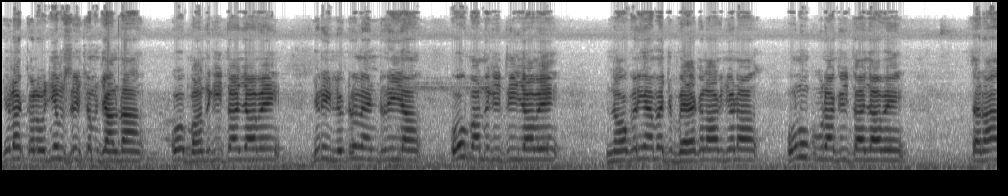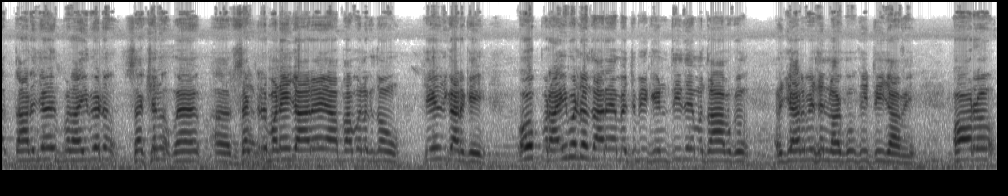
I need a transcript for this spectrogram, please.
ਜਿਹੜਾ ਕਲੋਜੀਅਮ ਸਿਸਟਮ ਚੱਲਦਾ ਉਹ ਬੰਦ ਕੀਤਾ ਜਾਵੇ। ਜਿਹੜੀ ਲਿਟਰਲ ਐਂਟਰੀ ਆ ਉਹ ਬੰਦ ਕੀਤੀ ਜਾਵੇ, ਨੌਕਰੀਆਂ ਵਿੱਚ ਬੈਕਲਾਗ ਜਿਹੜਾ, ਉਹਨੂੰ ਪੂਰਾ ਕੀਤਾ ਜਾਵੇ। ਤਰ੍ਹਾਂ ਤਰ ਜਿਹੜੇ ਪ੍ਰਾਈਵੇਟ ਸੈਕਸ਼ਨ ਸੈਕਟਰ ਬਣੇ ਜਾ ਰਹੇ ਆ ਪਬਲਿਕ ਤੋਂ ਚੇਂਜ ਕਰਕੇ, ਉਹ ਪ੍ਰਾਈਵੇਟ ਅਦਾਰਿਆਂ ਵਿੱਚ ਵੀ ਗਿਣਤੀ ਦੇ ਮੁਤਾਬਕ ਰਿਜ਼ਰਵੇਸ਼ਨ ਲਾਗੂ ਕੀਤੀ ਜਾਵੇ। ਔਰ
